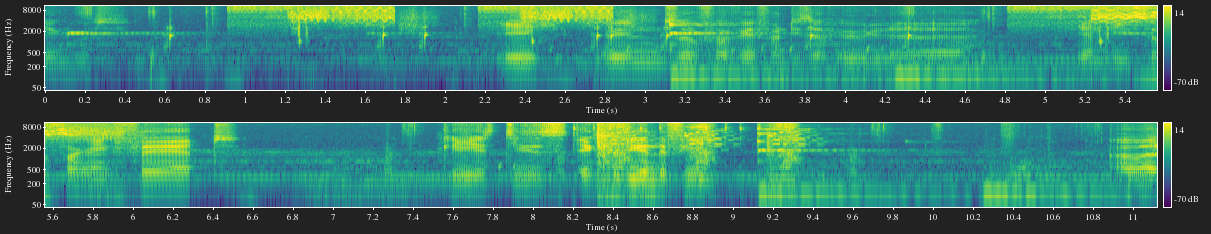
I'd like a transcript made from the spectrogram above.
irgendwas? Ich bin so verwirrt von dieser Höhle. Denn die ist so fucking fett. Okay, jetzt dieses explodierende Vieh. Aber,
